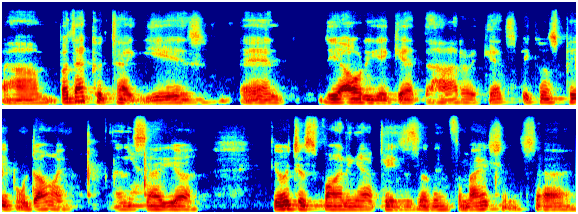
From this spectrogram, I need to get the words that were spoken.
Um, but that could take years. And the older you get, the harder it gets because people die. And yeah. so you're you're just finding out pieces of information. So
